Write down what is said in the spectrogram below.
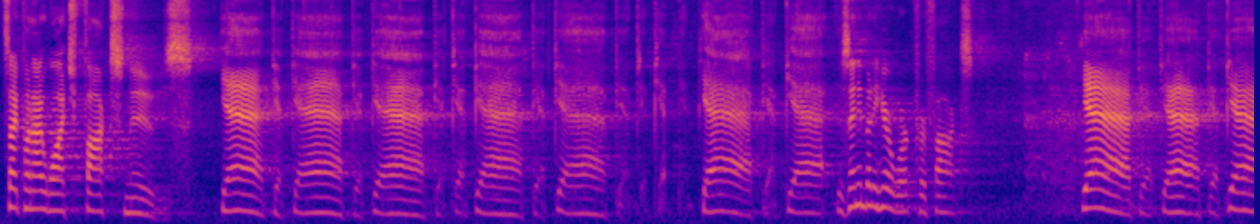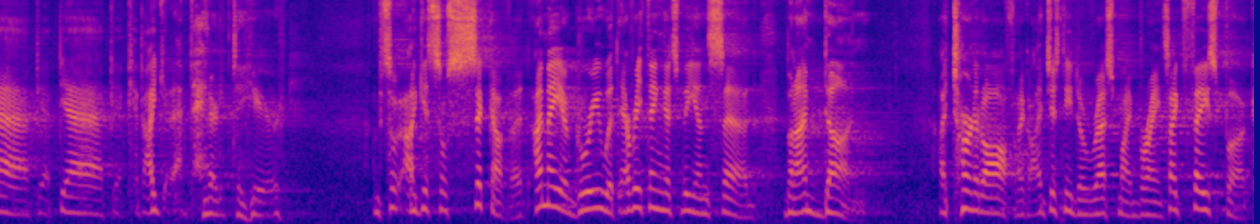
It's like when I watch Fox News. Yap, yap, yap, yap, yap, yap, yap, yap, yap, yap, yap, yap, yap, yap, yap, yap. Does anybody here work for Fox? Yap, yap, yap, yap, yap, yap, yap, yap, yap. I get better to hear. I'm so, I get so sick of it. I may agree with everything that's being said, but I'm done. I turn it off and I go, I just need to rest my brain. It's like Facebook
